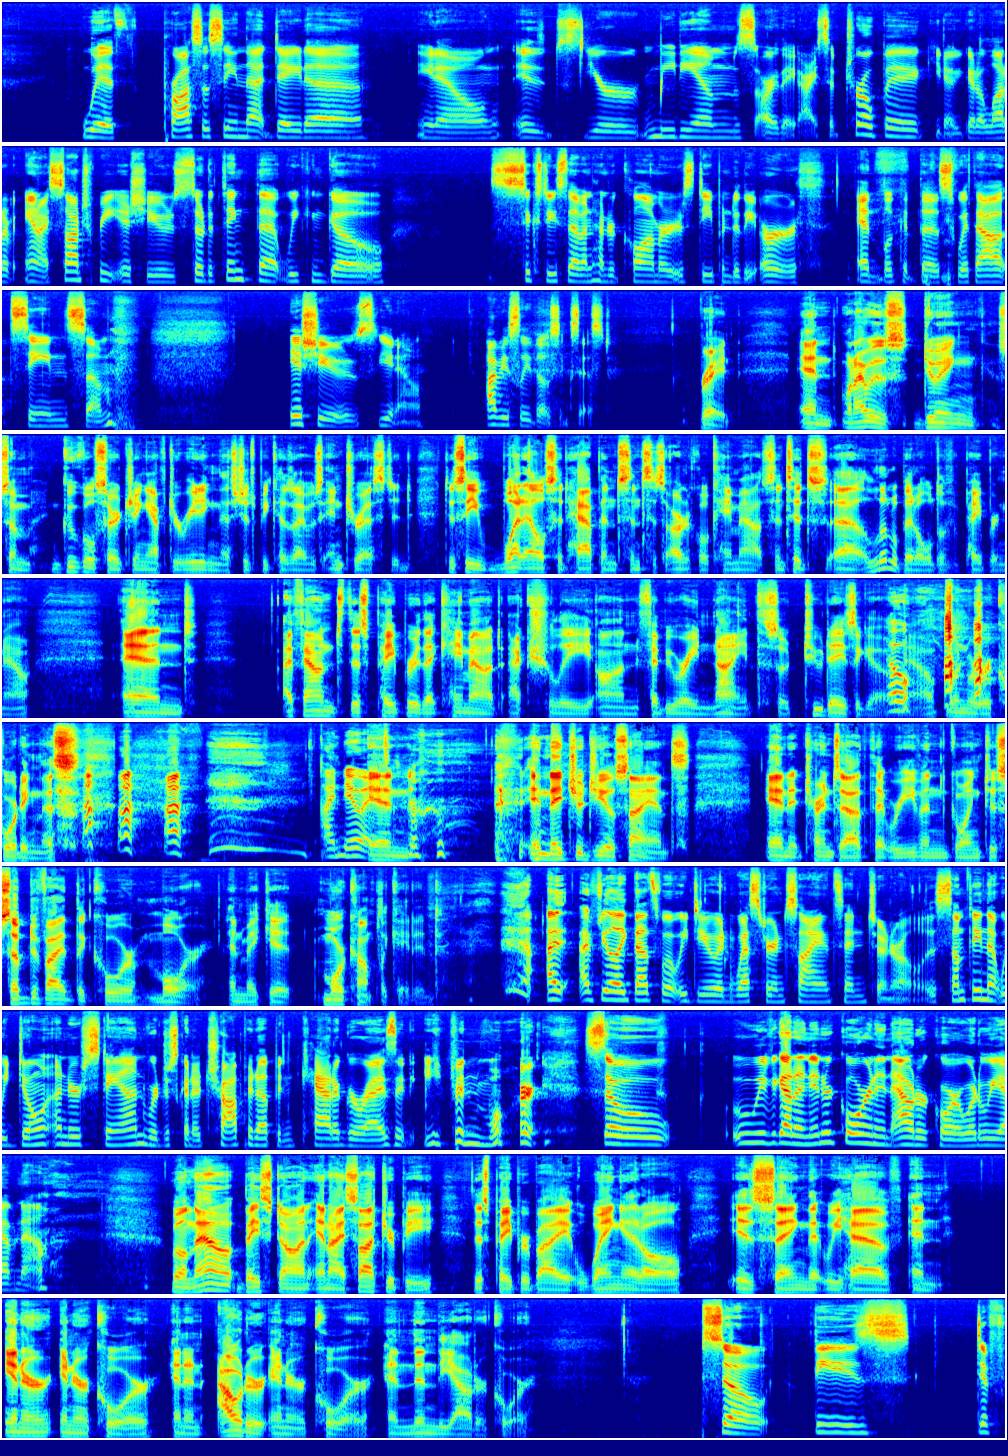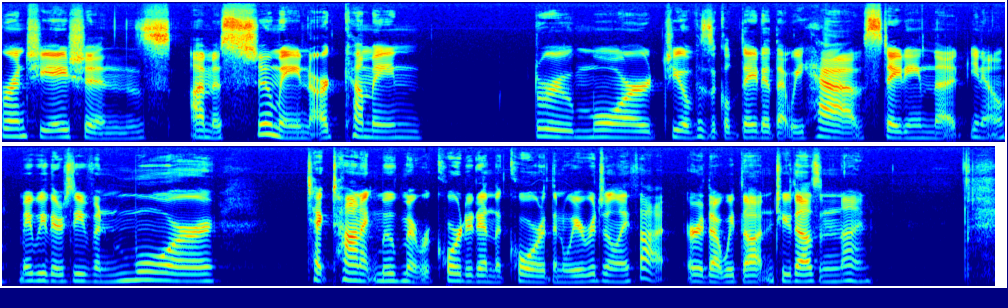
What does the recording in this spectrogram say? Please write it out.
with processing that data. You know, is your mediums are they isotropic? You know, you get a lot of anisotropy issues. So to think that we can go 6,700 kilometers deep into the earth and look at this without seeing some issues, you know, obviously those exist. Right. And when I was doing some Google searching after reading this, just because I was interested to see what else had happened since this article came out, since it's uh, a little bit old of a paper now, and I found this paper that came out actually on February 9th, so two days ago Oh. now, when we're recording this, I knew it. in, in Nature Geoscience. And it turns out that we're even going to subdivide the core more and make it more complicated. I, I feel like that's what we do in Western science in general is something that we don't understand. We're just going to chop it up and categorize it even more. So we've got an inner core and an outer core. What do we have now? Well, now, based on anisotropy, this paper by Wang et al. is saying that we have an inner inner core and an outer inner core, and then the outer core. So these differentiations, I'm assuming, are coming through more geophysical data that we have, stating that, you know, maybe there's even more tectonic movement recorded in the core than we originally thought, or that we thought in 2009.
